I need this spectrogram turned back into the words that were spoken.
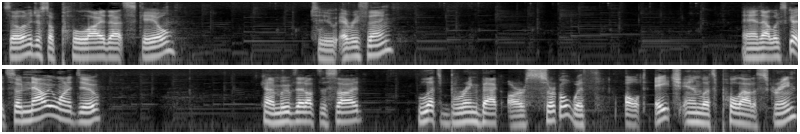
So let me just apply that scale to everything. And that looks good. So now we want to do, kind of move that off to the side. Let's bring back our circle with Alt H and let's pull out a screen.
